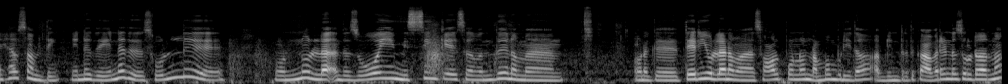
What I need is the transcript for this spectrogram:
ஐ ஹாவ் சம்திங் என்னது? என்னது? சொல்லு. ஒன்றும் இல்லை. அந்த ஜோயி மிஸ்ஸிங் கேஸை வந்து நம்ம உனக்கு தெரியும்ல நம்ம சால்வ் பண்ணோம் நம்ப முடியுதா அப்படின்றதுக்கு அவர் என்ன சொல்கிறாருன்னா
